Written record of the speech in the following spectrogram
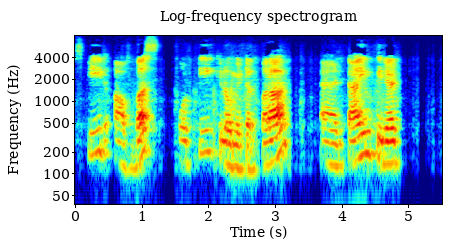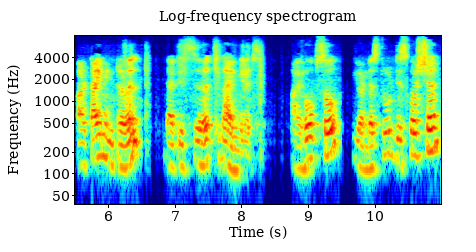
Speed of bus 40 km per hour and time period or time interval that is uh, 9 minutes. I hope so you understood this question.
